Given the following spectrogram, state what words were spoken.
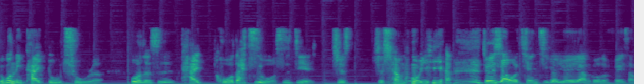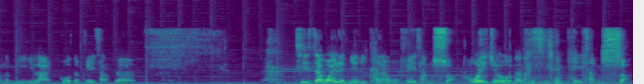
如果你太独处了，或者是太活在自我世界，就就像我一样，就像我前几个月一样，过得非常的糜烂，过得非常的。其实，在外人眼里看来，我非常爽啊！我也觉得我那段时间非常爽，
